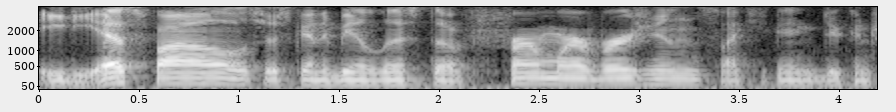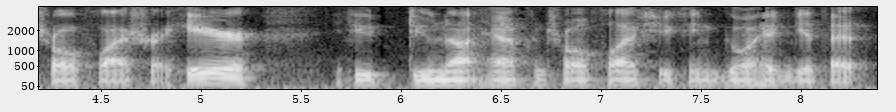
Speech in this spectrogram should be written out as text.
EDS files there's going to be a list of firmware versions like you can do control flash right here. If you do not have control flash you can go ahead and get that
